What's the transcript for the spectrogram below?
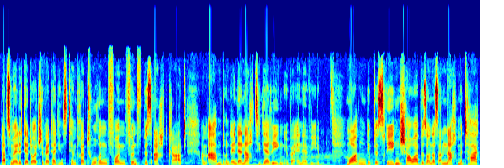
Dazu meldet der Deutsche Wetterdienst Temperaturen von 5 bis 8 Grad. Am Abend und in der Nacht zieht der Regen über NRW. Morgen gibt es Regenschauer, besonders am Nachmittag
